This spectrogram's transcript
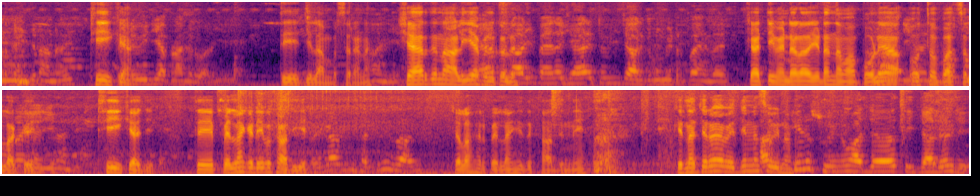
6394 ਠੀਕ ਹੈ। ਪਿੰਡ ਜੀ ਆਪਣਾ ਗਰਵਾਲੀ ਹੈ ਜੀ। ਤੇ ਜ਼ਿਲ੍ਹਾ ਅੰਮ੍ਰਿਤਸਰ ਹੈ ਨਾ। ਸ਼ਹਿਰ ਦੇ ਨਾਲ ਹੀ ਆ ਬਿਲਕੁਲ? ਨਾਲ ਹੀ ਪੈਂਦਾ ਸ਼ਹਿਰ ਇੱਥੋਂ ਵੀ 4 ਕਿਲੋਮੀਟਰ ਪੈ ਜਾਂਦਾ ਹੈ ਚਾਟੀਵਿੰਡ ਵਾਲਾ ਜਿਹੜਾ ਨਵਾਂ ਪੁਲ ਆ ਉੱਥੋਂ ਬੱਸ ਲੱਗ ਠੀਕ ਹੈ ਜੀ। ਤੇ ਪਹਿਲਾਂ ਕਿਹੜੀ ਵਿਖਾ ਦਈਏ? ਪਹਿਲਾਂ ਵੀ ਸੱਜਣੀ ਸਾਲ ਚਲੋ ਫਿਰ ਪਹਿਲਾਂ ਹੀ ਦਿਖਾ ਦਿੰਨੇ ਆ। ਕਿੰਨਾ ਚਿਰ ਹੋਇਆ ਵੇਜ ਨਾ ਸੂਈ ਨੂੰ? ਇਹਨੂੰ ਸੂਈ ਨੂੰ ਅੱਜ ਤੀਜਾ ਦਿਨ ਜੀ।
